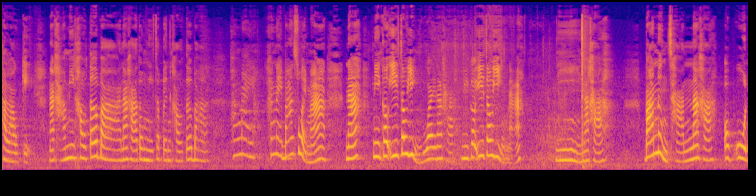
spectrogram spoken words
คาราโอเกะนะคะ มีเคาน์เตอร์บาร์นะคะ ตรงนี้จะเป็นเคาน์เตอร์บาร์ ข้างในข้างในบ้านสวยมากนะ มีเก้าอี้เจ้าหญิงด้วยนะคะ มีเก้าอี้เจ้าหญิงนะ นี่นะคะ บ้านหนึ่งชั้นนะคะ อบอุ่น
